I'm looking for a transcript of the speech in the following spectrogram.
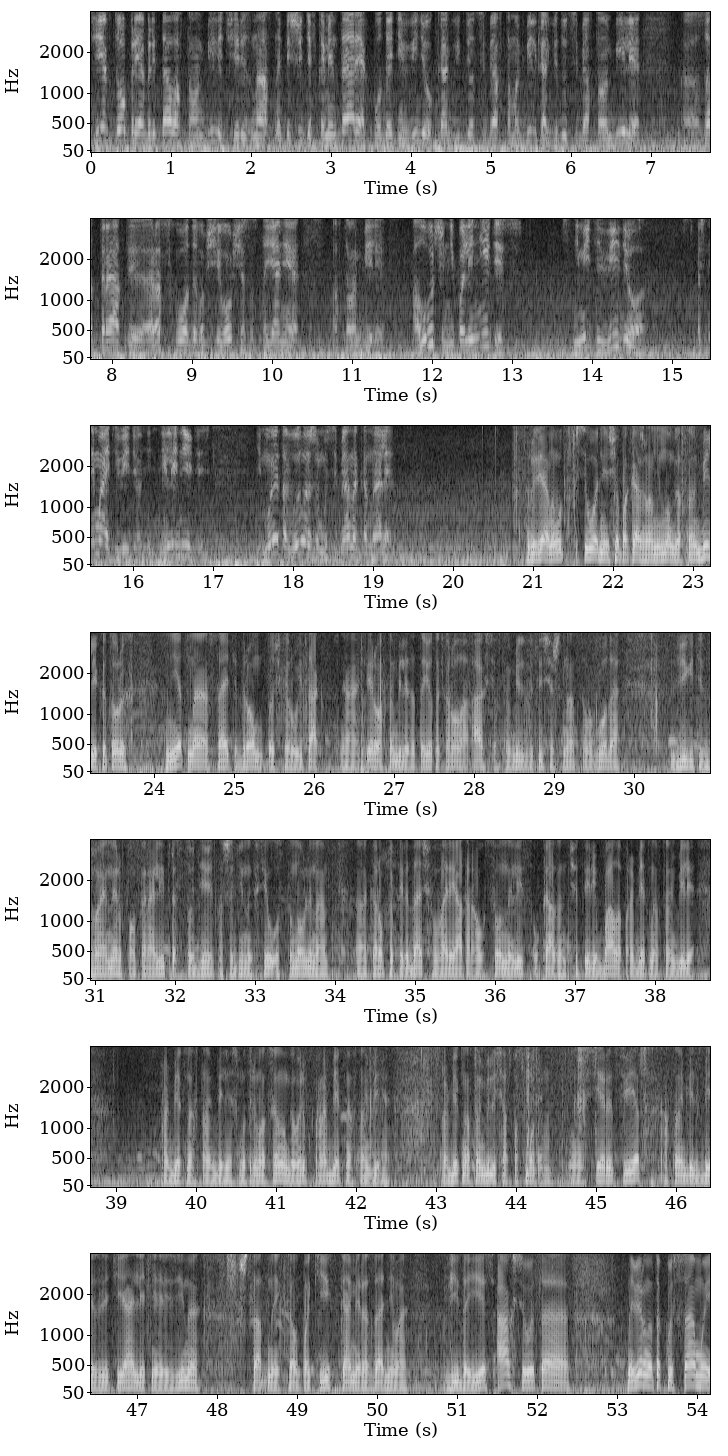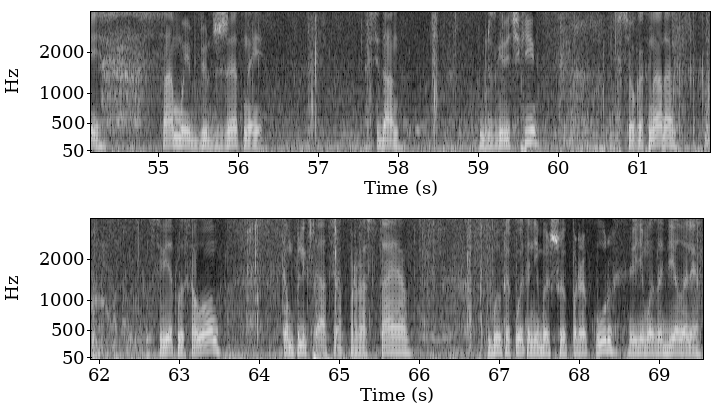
Те, кто приобретал автомобили через нас, напишите в комментариях под этим видео, как ведет себя автомобиль, как ведут себя автомобили, а, затраты, расходы, вообще общее состояние автомобиля. А лучше не поленитесь, снимите видео, поснимайте видео, не, не ленитесь. И мы это выложим у себя на канале. Друзья, ну вот сегодня еще покажем вам немного автомобилей, которых нет на сайте drom.ru. Итак, а, первый автомобиль это Toyota Corolla Axio, автомобиль 2016 года, двигатель 2NR, 1,5 литра, 109 лошадиных сил, установлена а, коробка передач вариатора, аукционный лист указан 4 балла, пробег на автомобиле пробег на автомобиле. Смотрю на цену, говорю пробег на автомобиле. Пробег на автомобиле сейчас посмотрим. Э, серый цвет, автомобиль без литья, летняя резина, штатные колпаки, камера заднего вида есть. Аксио это, наверное, такой самый, самый бюджетный седан. Брызговички, все как надо. Светлый салон, комплектация простая. Был какой-то небольшой прокур, видимо, заделали.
